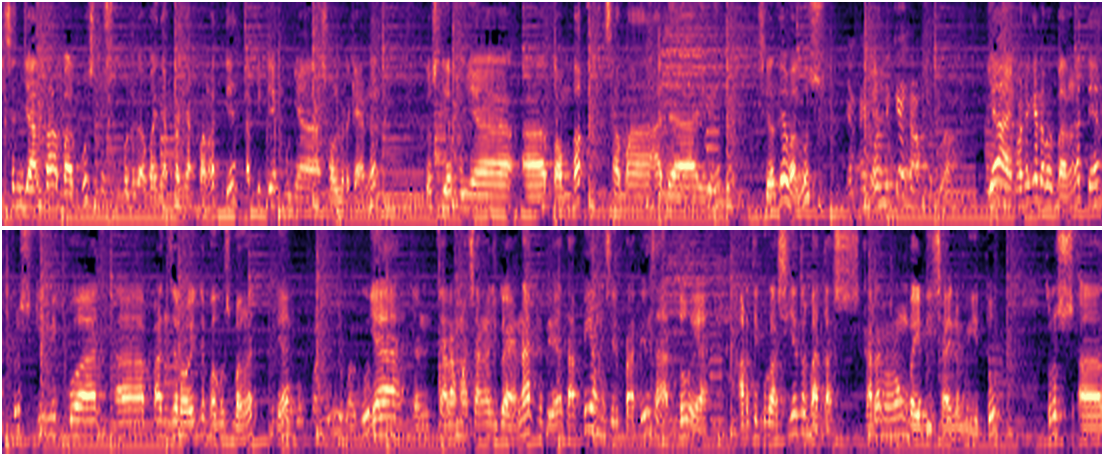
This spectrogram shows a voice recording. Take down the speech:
senjata bagus meskipun nggak banyak banyak banget dia tapi dia punya shoulder cannon terus dia punya uh, tombak sama ada ini shieldnya bagus Yang ikoniknya dapet lah. ya ikoniknya dapat banget ya terus gimmick buat uh, Panzeroid itu bagus banget ya bagus. Ya, dan cara masangnya juga enak gitu ya. Tapi yang mesti diperhatiin satu ya, artikulasinya terbatas. Karena memang by desainnya begitu. Terus eh,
